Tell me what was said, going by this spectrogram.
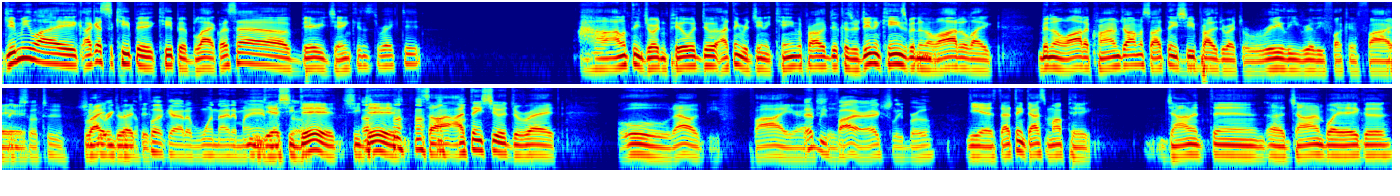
give me like I guess to keep it keep it black. Let's have Barry Jenkins direct it. Uh, I don't think Jordan Peele would do it. I think Regina King would probably do it because Regina King's been in a lot of like been in a lot of crime drama. So I think she'd probably direct a really really fucking fire. I think so too. She Right directed, directed. the fuck out of One Night in Miami. yeah, she so did. She did. so I, I think she would direct. Ooh, that would be fire. That'd be fire, actually, bro. Yes, I think that's my pick. Jonathan, uh, John Boyega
